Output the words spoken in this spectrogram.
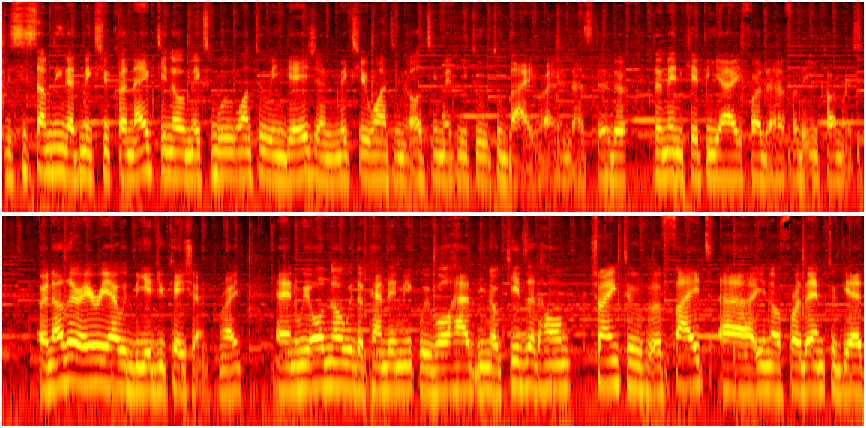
This is something that makes you connect, you know, makes you want to engage and makes you want, you know, ultimately to, to buy, right? And that's the, the, the main KPI for the, for the e-commerce. Another area would be education, right? And we all know with the pandemic, we've all had you know kids at home trying to uh, fight, uh, you know, for them to get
